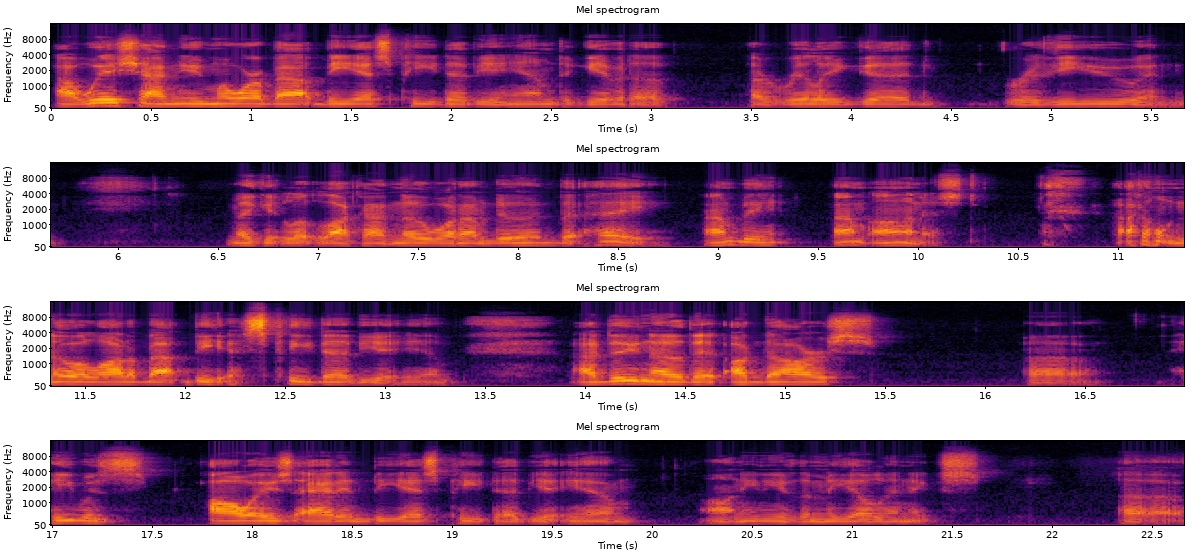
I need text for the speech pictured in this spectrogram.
I wish I knew more about BSPWM to give it a, a really good review and make it look like I know what I'm doing, but hey, I'm being I'm honest. I don't know a lot about BSPWM. I do know that Adarsh, uh, he was always adding BSPWM on any of the MiyoLinux uh,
